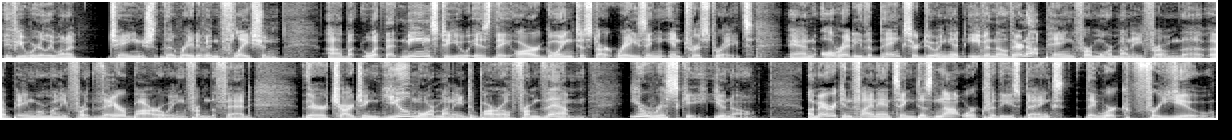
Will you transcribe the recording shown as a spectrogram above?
if you really want to change the rate of inflation. Uh, but what that means to you is they are going to start raising interest rates, and already the banks are doing it, even though they're not paying for more money from the uh, paying more money for their borrowing from the Fed. They're charging you more money to borrow from them. You're risky, you know. American financing does not work for these banks. They work for you.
